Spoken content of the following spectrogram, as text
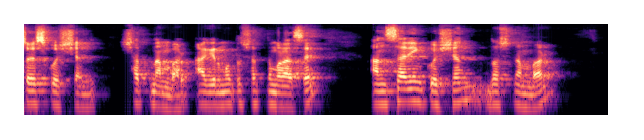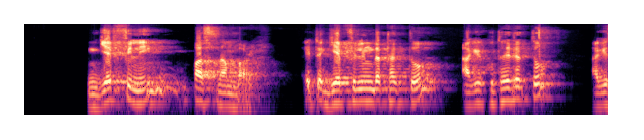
চয়েস কোয়েশ্চেন সাত নাম্বার। আগের মতো সাত নাম্বার আছে। আনসারিং কোয়েশ্চেন দশ নাম্বার। গ্যাপ ফিলিং পাঁচ নাম্বার। এটা গ্যাপ ফিলিংটা থাকতো। আগে কোথায় থাকতো? আগে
